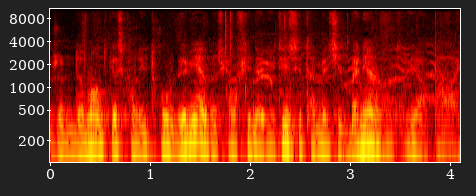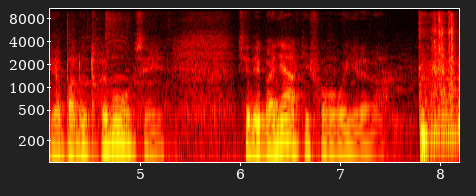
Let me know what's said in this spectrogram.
je me demande qu'est-ce qu'on y trouve de bien, parce qu'en finalité, c'est un métier de bagnard. Il n'y a pas, d'autre mot. C'est des bagnards qu'il faut envoyer là-bas.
